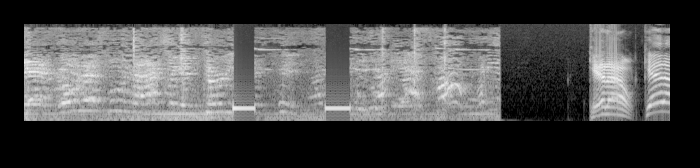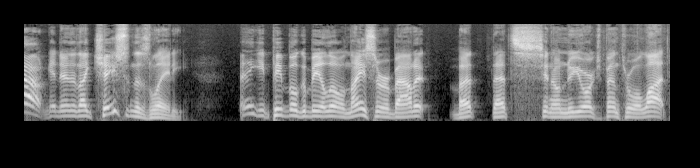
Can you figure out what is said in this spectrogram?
Yeah, go that woman that acts like a dirty Get out! Get out! And they're like chasing this lady. I think people could be a little nicer about it, but that's, you know, New York's been through a lot.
